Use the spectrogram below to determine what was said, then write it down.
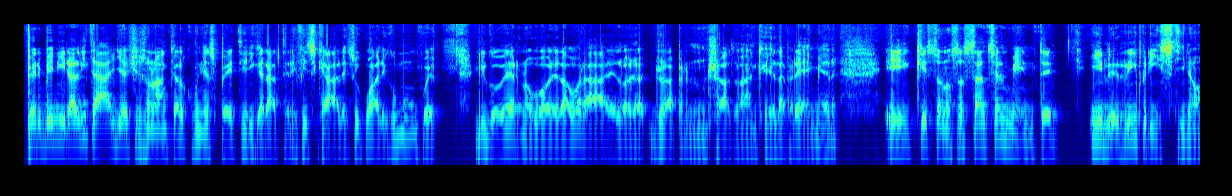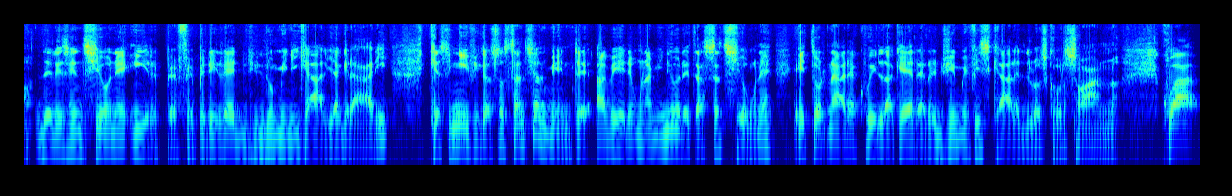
Per venire all'Italia ci sono anche alcuni aspetti di carattere fiscale su quali comunque il governo vuole lavorare, lo ha già preannunciato anche la Premier, e che sono sostanzialmente il ripristino dell'esenzione IRPEF per i redditi dominicali agrari, che significa sostanzialmente avere una minore tassazione e tornare a quella che era il regime fiscale dello scorso anno. Qua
